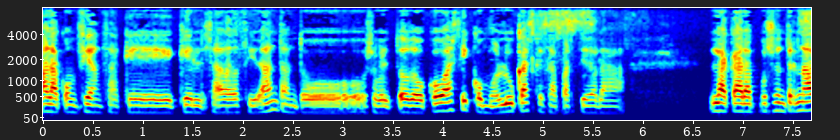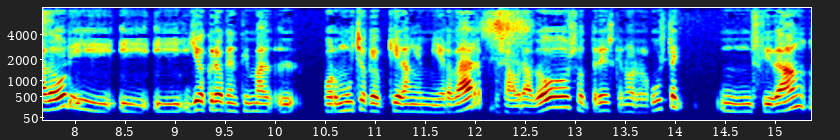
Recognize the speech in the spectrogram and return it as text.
a la confianza que, les ha dado Zidane, tanto sobre todo Kovacic como Lucas, que se ha partido la, la cara por su entrenador y, y, yo creo que encima, por mucho que quieran enmierdar, pues habrá dos o tres que no les gusten. Mm, Zidane,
